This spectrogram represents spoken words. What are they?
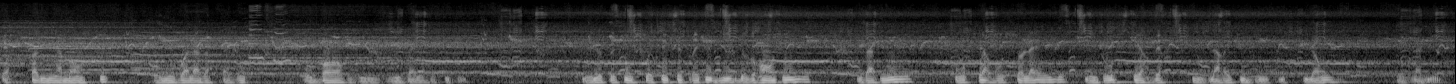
Personne n'a manqué, et nous voilà présent au bord d'une nouvelle république. Mais ne peut-on souhaiter que cette république de grand jour, qui va venir, conserve au soleil les austères vertus de la république du silence et de la nuit?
